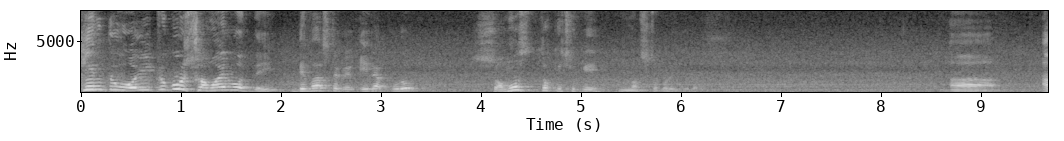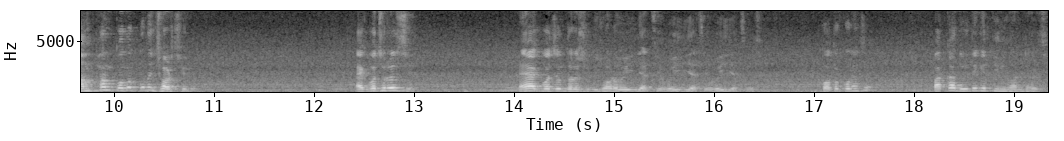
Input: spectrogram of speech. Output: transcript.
কিন্তু ওইটুকু সময়ের মধ্যেই ডেভাস্টেটেড এটা পুরো সমস্ত কিছুকে নষ্ট করে দিল। আমফান কতক্ষণে ঝড় ছিল? এক বছর হয়েছে? হ্যাঁ এক বছর ধরে শুধু ঝড় হয়েই যাচ্ছে হয়েই যাচ্ছে হয়েই যাচ্ছে। কতক্ষণ হয়েছে? পাক্কা দুই থেকে তিন ঘণ্টা হয়েছে।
